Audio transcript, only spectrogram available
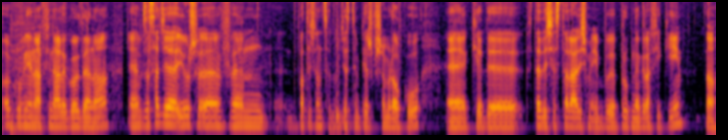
O, głównie na finale Goldena. E, w zasadzie już e, w 2021 roku, e, kiedy wtedy się staraliśmy i były próbne grafiki, no,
